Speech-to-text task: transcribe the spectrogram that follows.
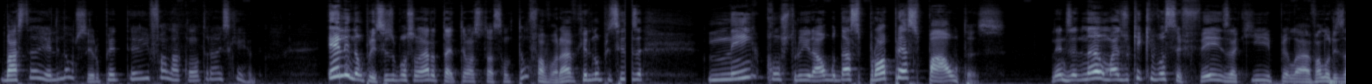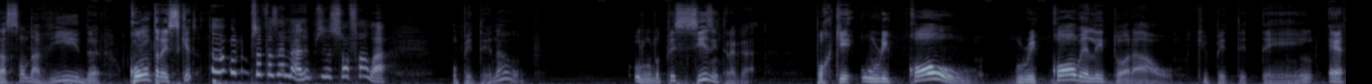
Basta ele não ser o PT e falar contra a esquerda. Ele não precisa, o Bolsonaro tá, tem uma situação tão favorável que ele não precisa nem construir algo das próprias pautas. Nem dizer, não, mas o que, que você fez aqui pela valorização da vida, contra a esquerda? Não, não precisa fazer nada, ele precisa só falar. O PT não. O Lula precisa entregar. Porque o recall, o recall eleitoral que o PT tem é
